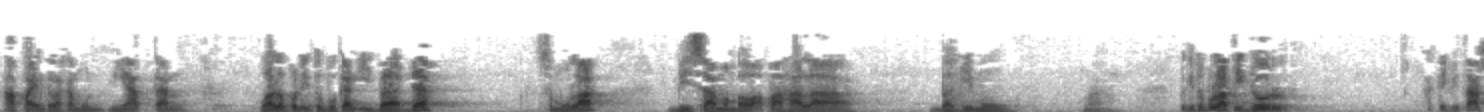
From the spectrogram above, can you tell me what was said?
apa yang telah kamu niatkan. Walaupun itu bukan ibadah semula bisa membawa pahala bagimu. Nah, begitu pula tidur, aktivitas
